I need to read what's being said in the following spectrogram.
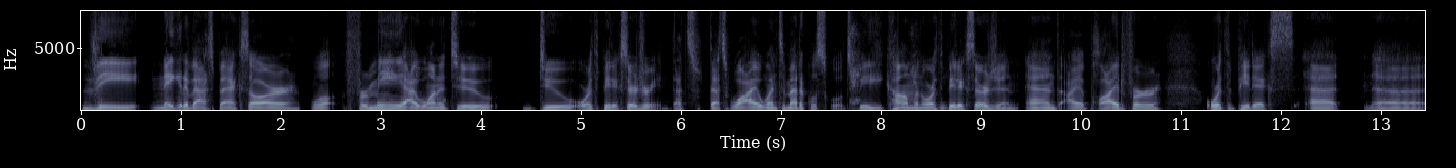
The negative aspects are well, for me, I wanted to do orthopedic surgery. That's that's why I went to medical school to become an orthopedic surgeon, and I applied for orthopedics at uh,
